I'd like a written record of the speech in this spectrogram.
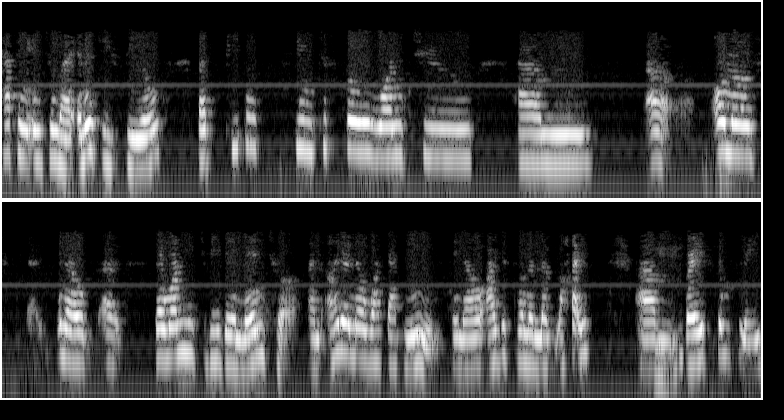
tapping into my energy field, but people seem to still want to um, uh, almost, you know, uh, they want me to be their mentor, and I don't know what that means. You know, I just want to live life um, mm-hmm. very simply.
